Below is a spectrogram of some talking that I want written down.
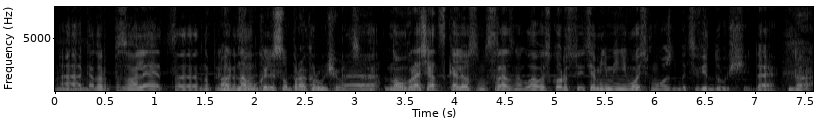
mm-hmm. который позволяет, э, например... Одному за... колесу прокручиваться. Э, ну, вращаться колесом с разной угловой скоростью, и тем не менее ось может быть ведущей, да. Да.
